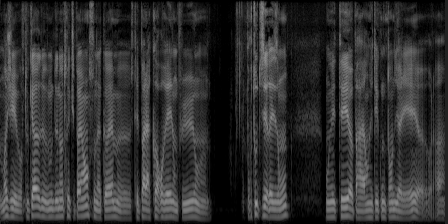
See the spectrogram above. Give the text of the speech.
moi j'ai en tout cas de, notre expérience, on a quand même, euh, c'était pas la corvée non plus, pour toutes ces raisons on était, euh, on était content d'y aller, euh, voilà.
